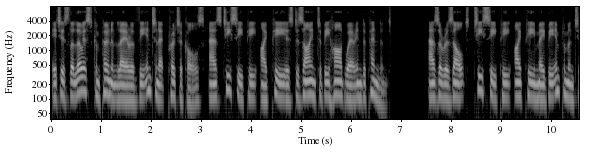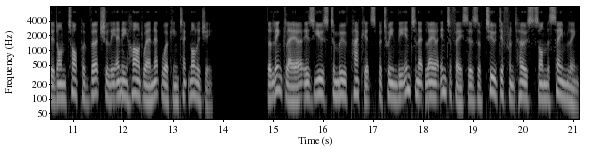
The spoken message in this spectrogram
It is the lowest component layer of the Internet protocols, as TCP, IP is designed to be hardware independent. As a result, TCP, IP may be implemented on top of virtually any hardware networking technology. The link layer is used to move packets between the Internet layer interfaces of two different hosts on the same link.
